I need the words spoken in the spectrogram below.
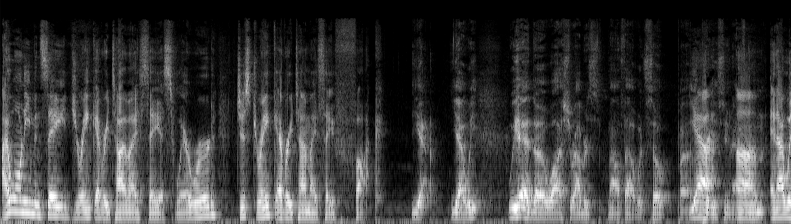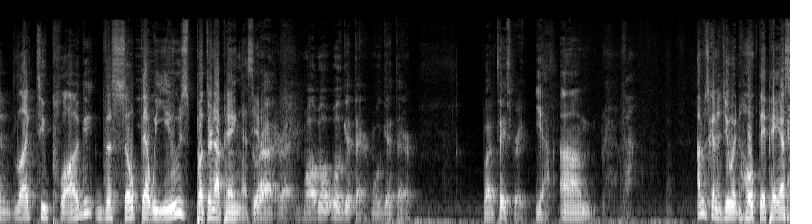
I won't even say drink every time I say a swear word. Just drink every time I say fuck. Yeah, yeah. We we had to wash Robert's mouth out with soap. Uh, Yeah. pretty soon after. Um, and I would like to plug the soap that we use, but they're not paying us yet. Right, right. Well, we'll we'll get there. We'll get there. But it tastes great. Yeah. Um, I'm just gonna do it and hope they pay us.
